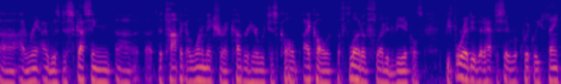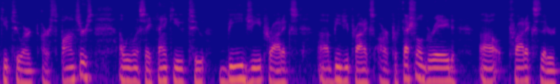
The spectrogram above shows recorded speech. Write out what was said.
uh, I, ran, I was discussing uh, the topic I want to make sure I cover here, which is called, I call it the flood of flooded vehicles. Before I do that, I have to say real quickly thank you to our, our sponsors. Uh, we want to say thank you to BG Products. Uh, BG Products are professional grade uh, products that are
